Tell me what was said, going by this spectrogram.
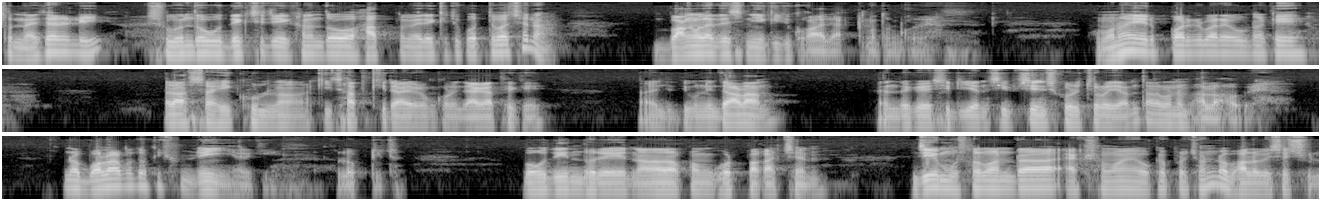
তো ন্যাচারালি শুভেন্দুবাবু দেখছে যে এখানে তো হাত পা মেরে কিছু করতে পারছে না, বাংলাদেশ নিয়ে কিছু করা যাক নতুন করে। মনে হয় এর পরের বারে ওনাকে রাজশাহী, খুলনা কি সাতক্ষীরা এরকম কোনো জায়গা থেকে যদি উনি দাঁড়ান এখান থেকে সিটিজেনশিপ চেঞ্জ করে চলে যান তার মানে ভালো হবে। ওনার বলার মতো কিছু নেই আর কি লোকটির। বহুদিন ধরে নানা রকম ভোট পাকাচ্ছেন। যে মুসলমানরা একসময় ওকে প্রচণ্ড ভালোবেসেছিল,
